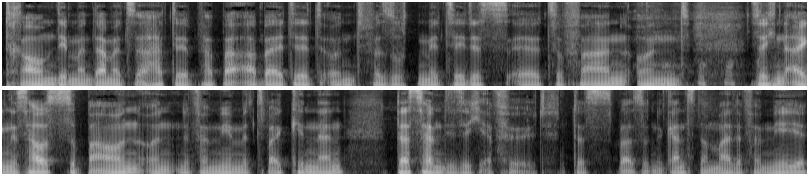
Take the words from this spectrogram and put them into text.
Traum, den man damals so hatte, Papa arbeitet und versucht, einen Mercedes äh, zu fahren und sich ein eigenes Haus zu bauen und eine Familie mit zwei Kindern, das haben die sich erfüllt. Das war so eine ganz normale Familie.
